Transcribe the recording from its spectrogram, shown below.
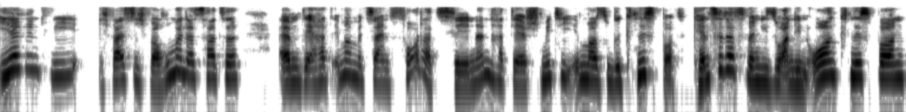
irgendwie, ich weiß nicht, warum er das hatte, ähm, der hat immer mit seinen Vorderzähnen, hat der Schmitti immer so geknispert. Kennst du das, wenn die so an den Ohren knispern?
